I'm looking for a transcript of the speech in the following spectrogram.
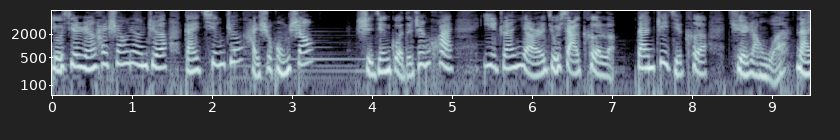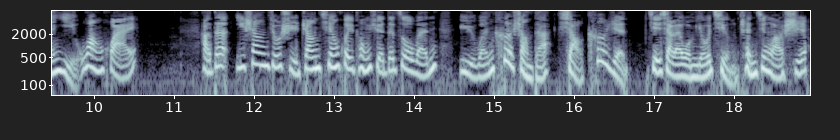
有些人还商量着该清蒸还是红烧。时间过得真快，一转眼儿就下课了，但这节课却让我难以忘怀。好的，以上就是张千惠同学的作文《语文课上的小客人》。接下来，我们有请陈静老师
